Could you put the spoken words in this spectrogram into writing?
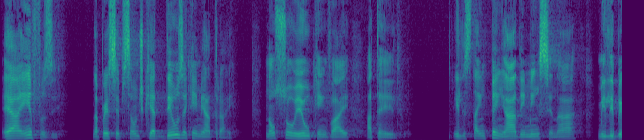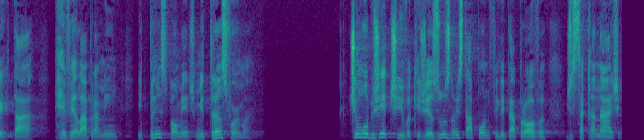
é a ênfase na percepção de que é Deus é quem me atrai, não sou eu quem vai até Ele. Ele está empenhado em me ensinar, me libertar, revelar para mim e principalmente me transformar. Tinha um objetivo aqui. Jesus não está pondo Felipe à prova de sacanagem.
